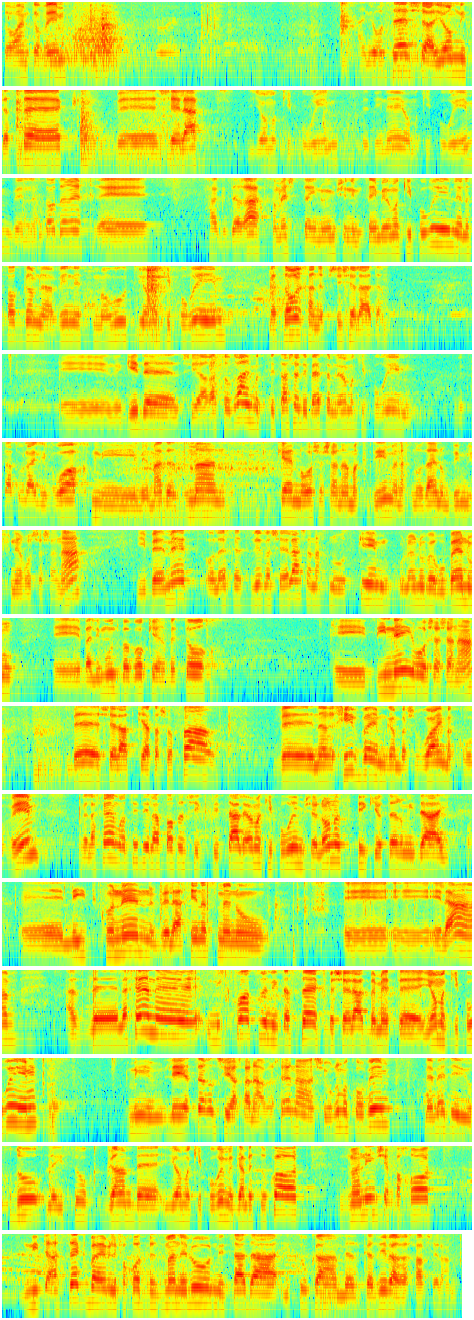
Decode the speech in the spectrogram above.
צהריים טובים. אני רוצה שהיום נתעסק בשאלת יום הכיפורים, בדיני יום הכיפורים, ולנסות דרך אה, הגדרת חמשת העינויים שנמצאים ביום הכיפורים, לנסות גם להבין את מהות יום הכיפורים בצורך הנפשי של האדם. אה, נגיד איזושהי הערת סוגריים, הקפיצה שלי בעצם ליום הכיפורים, וקצת אולי לברוח מממד הזמן, כן ראש השנה מקדים, ואנחנו עדיין עומדים לפני ראש השנה. היא באמת הולכת סביב השאלה שאנחנו עוסקים, כולנו ורובנו, אה, בלימוד בבוקר בתוך אה, דיני ראש השנה, בשאלת תקיעת השופר, ונרחיב בהם גם בשבועיים הקרובים, ולכן רציתי לעשות איזושהי קפיצה ליום הכיפורים שלא נספיק יותר מדי אה, להתכונן ולהכין עצמנו אליו, אז לכן נקפוץ ונתעסק בשאלת באמת יום הכיפורים לייצר איזושהי הכנה, ולכן השיעורים הקרובים באמת ייוחדו לעיסוק גם ביום הכיפורים וגם בסוכות, זמנים שפחות נתעסק בהם לפחות בזמן אלול מצד העיסוק המרכזי והרחב שלנו.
